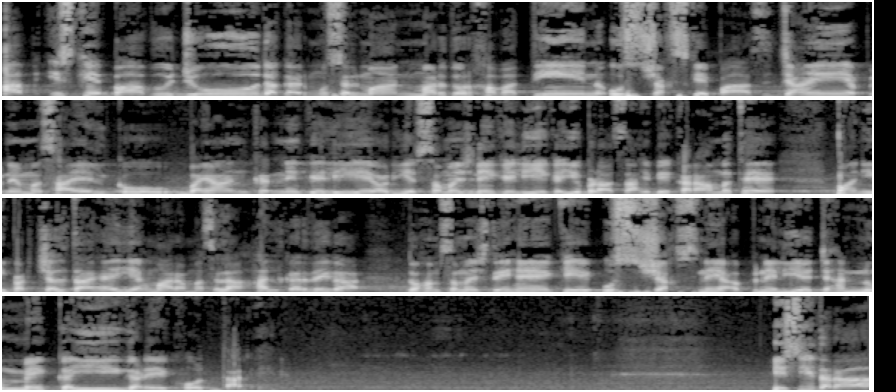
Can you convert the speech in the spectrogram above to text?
اب اس کے باوجود اگر مسلمان مرد اور خواتین اس شخص کے پاس جائیں اپنے مسائل کو بیان کرنے کے لیے اور یہ سمجھنے کے لیے کہ یہ بڑا صاحب کرامت ہے، پانی پر چلتا ہے، یہ ہمارا مسئلہ حل کر دے گا تو ہم سمجھتے ہیں کہ اس شخص نے اپنے لیے جہنم میں کئی گڑھے کھود ڈالے اسی طرح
